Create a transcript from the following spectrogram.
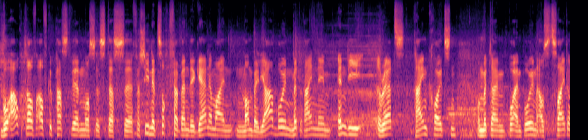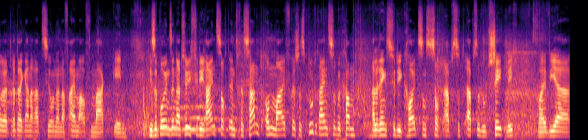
Wo auch darauf aufgepasst werden muss, ist, dass äh, verschiedene Zuchtverbände gerne mal einen Montbéliard-Bullen mit reinnehmen, in die Rats reinkreuzen und mit einem, einem Bullen aus zweiter oder dritter Generation dann auf einmal auf den Markt gehen. Diese Bullen sind natürlich für die Reinzucht interessant, um mal frisches Blut reinzubekommen, allerdings für die Kreuzungszucht absolut, absolut schädlich, weil wir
